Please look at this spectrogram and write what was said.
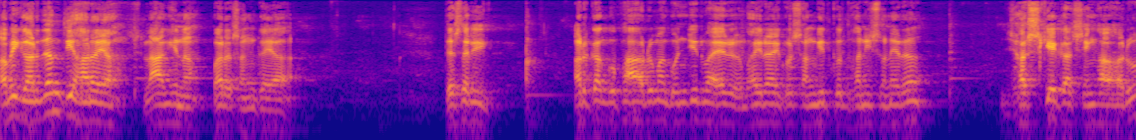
अभिगर्जन्ती हरय लागेन परसङ्कया त्यसरी अर्का गुफाहरूमा गुन्जित भएर भइरहेको सङ्गीतको ध्वनि सुनेर झस्केका सिंहहरू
